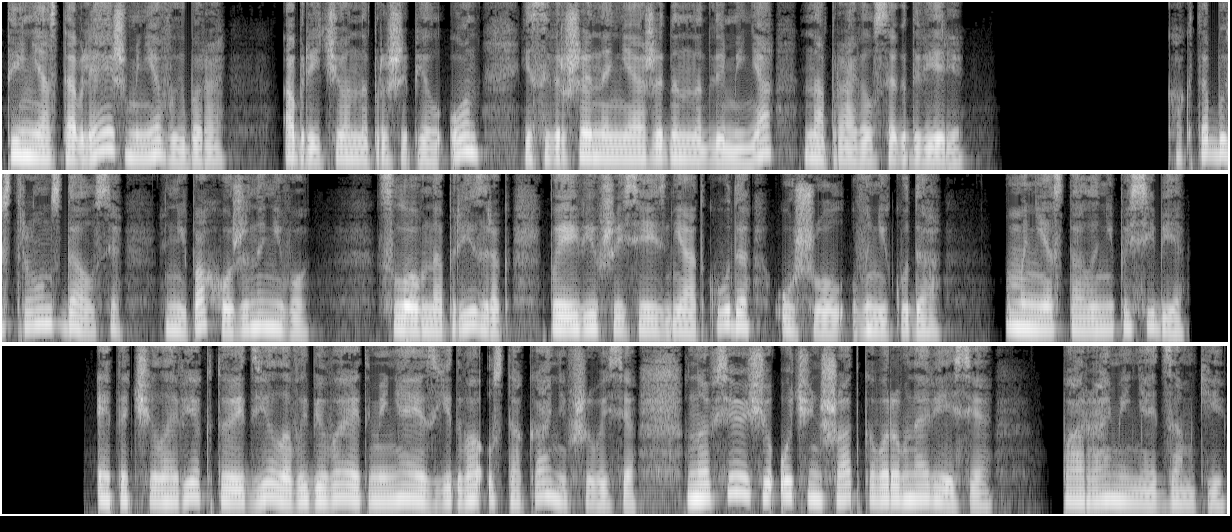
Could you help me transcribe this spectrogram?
«Ты не оставляешь мне выбора», обреченно прошипел он и совершенно неожиданно для меня направился к двери. Как-то быстро он сдался, не похоже на него. Словно призрак, появившийся из ниоткуда, ушел в никуда. Мне стало не по себе. Этот человек то и дело выбивает меня из едва устаканившегося, но все еще очень шаткого равновесия. Пора менять замки.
